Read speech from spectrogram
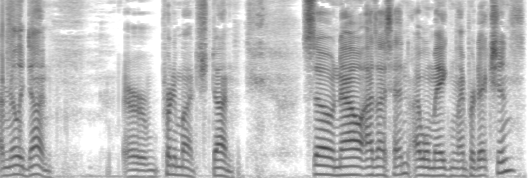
I'm really done, or pretty much done. So now, as I said, I will make my predictions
